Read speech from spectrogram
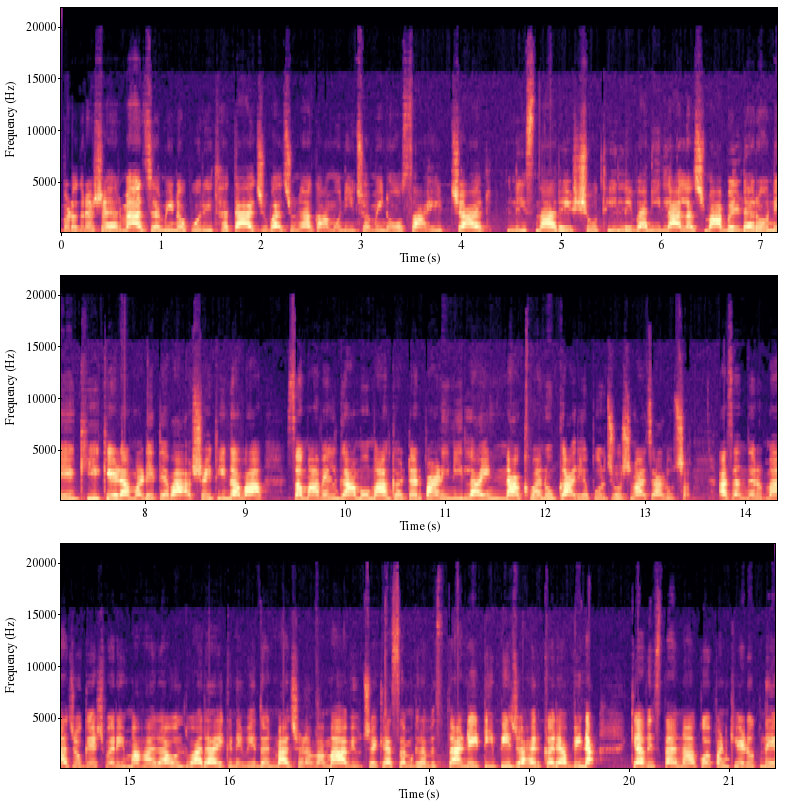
વડોદરા શહેરમાં જમીનો પૂરી થતાં આજુબાજુના ગામોની જમીનો સાહીઠ ચાલીસના રેશોથી લેવાની લાલચમાં બિલ્ડરોને ઘી કેળા મળે તેવા આશયથી નવા સમાવેલ ગામોમાં ગટર પાણીની લાઈન નાખવાનું કાર્ય પૂરજોશમાં ચાલુ છે. આ સંદર્ભમાં જોગેશ્વરી મહારાઉલ દ્વારા એક નિવેદનમાં જણાવવામાં આવ્યું છે કે આ સમગ્ર વિસ્તારને ટીપી જાહેર કર્યા વિના કે આ વિસ્તારના કોઈપણ ખેડૂતને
